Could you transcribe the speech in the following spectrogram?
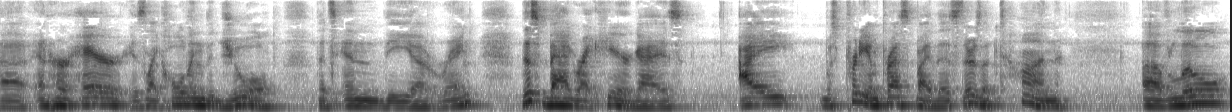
uh, and her hair is like holding the jewel that's in the uh, ring. This bag right here, guys, I was pretty impressed by this. There's a ton of little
